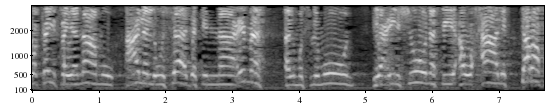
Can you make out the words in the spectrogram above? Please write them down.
وكيف ينام على الوسادة الناعمة؟ المسلمون يعيشون في أوحال الترف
